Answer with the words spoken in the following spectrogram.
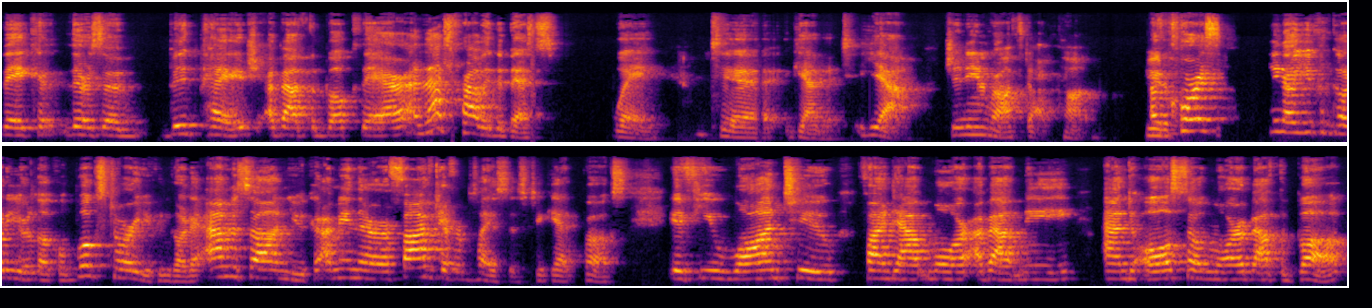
They can, there's a big page about the book there, and that's probably the best way to get it. Yeah, GeneenRoth.com. Beautiful. Of course, you know, you can go to your local bookstore, you can go to Amazon, you can, I mean, there are five different places to get books. If you want to find out more about me and also more about the book,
